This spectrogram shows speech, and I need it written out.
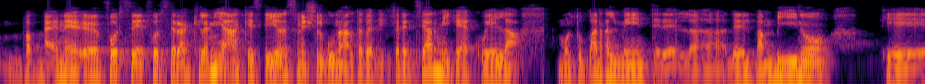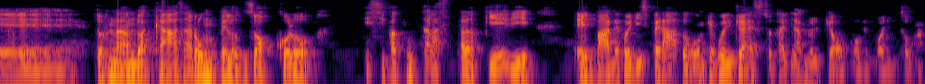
Va bene, eh, forse, forse, era anche la mia, anche se io adesso ne scelgo un'altra per differenziarmi, che è quella molto banalmente del, del bambino che tornando a casa rompe lo zoccolo e si fa tutta la strada a piedi e il padre poi disperato compie quel gesto tagliando il pioppo che poi insomma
